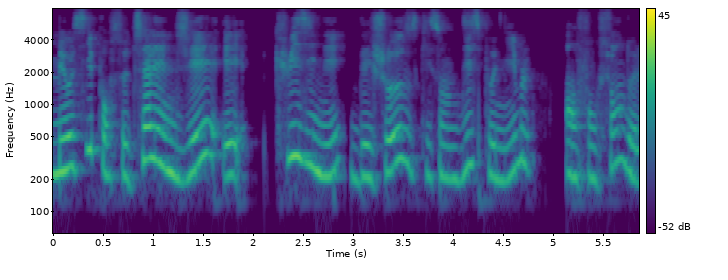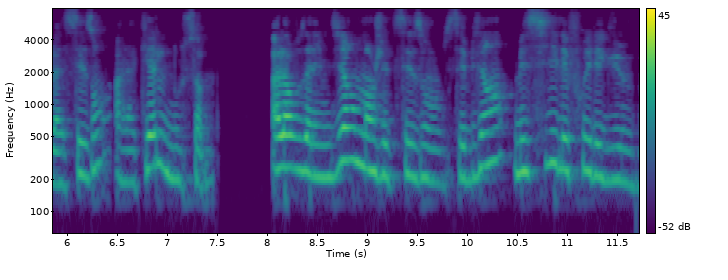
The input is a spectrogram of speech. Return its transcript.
mais aussi pour se challenger et cuisiner des choses qui sont disponibles en fonction de la saison à laquelle nous sommes. Alors vous allez me dire, manger de saison, c'est bien, mais si les fruits et légumes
